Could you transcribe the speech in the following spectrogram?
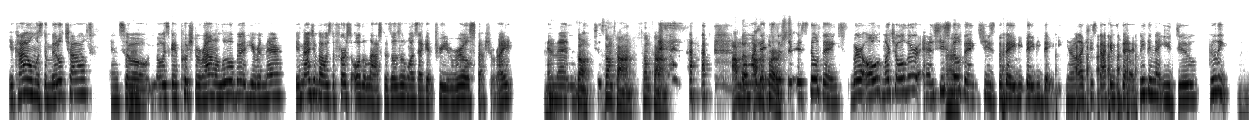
you're kind of almost the middle child. And so mm. you always get pushed around a little bit here and there. Imagine if I was the first or the last, because those are the ones that get treated real special, right? Mm. And then so, just, sometimes, sometimes I'm the, well, my I'm first. sister is still thinks we're old, much older, and she uh-huh. still thinks she's the baby, baby, baby. You know, like she's back in the day. Anything that you do, really mm-hmm.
